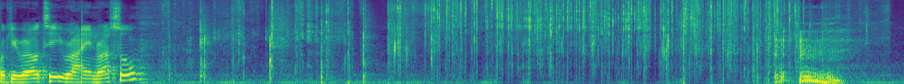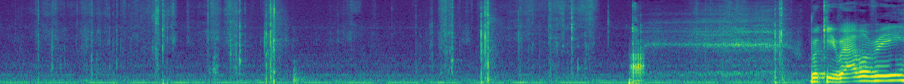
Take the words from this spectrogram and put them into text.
Rookie royalty, Ryan Russell. Rookie rivalry,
